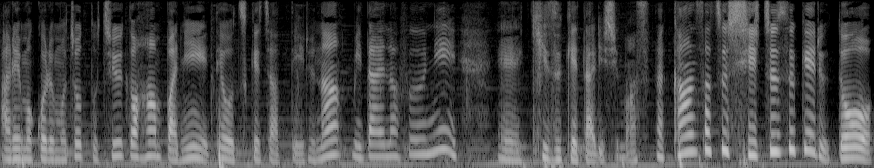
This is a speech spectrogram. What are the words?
あれもこれもちょっと中途半端に手をつけちゃっているなみたいな風に、えー、気づけたりします。観察し続けると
